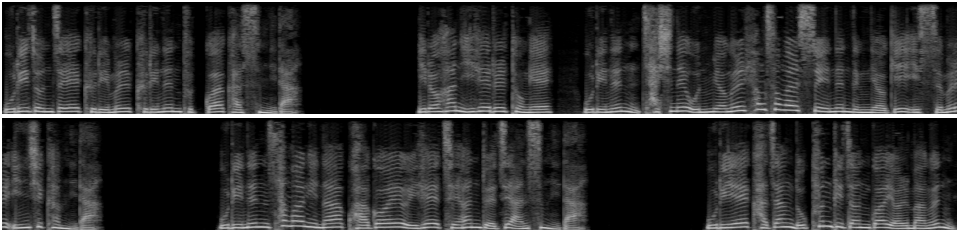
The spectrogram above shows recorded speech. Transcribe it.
우리 존재의 그림을 그리는 붓과 같습니다. 이러한 이해를 통해 우리는 자신의 운명을 형성할 수 있는 능력이 있음을 인식합니다. 우리는 상황이나 과거에 의해 제한되지 않습니다. 우리의 가장 높은 비전과 열망은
